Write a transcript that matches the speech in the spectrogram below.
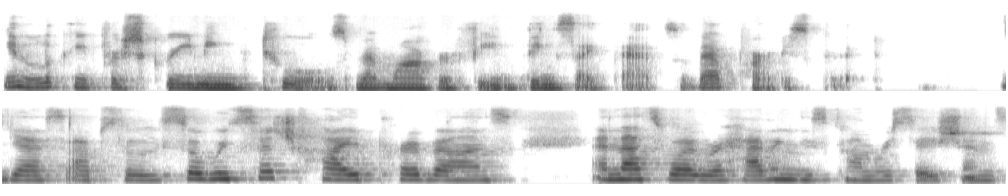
you know looking for screening tools, mammography, and things like that. So that part is good. Yes, absolutely. So with such high prevalence, and that's why we're having these conversations.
